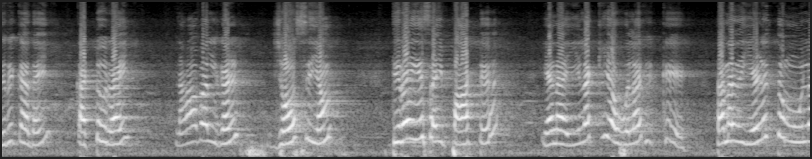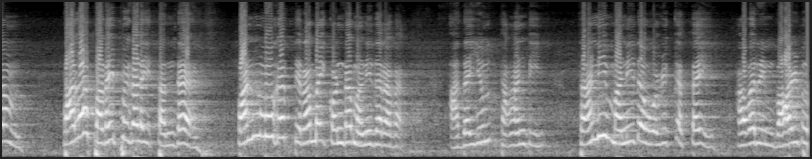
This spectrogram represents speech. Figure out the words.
சிறுகதை கட்டுரை நாவல்கள் ஜோசியம் திரையிசை பாட்டு என இலக்கிய உலகுக்கு தனது எழுத்து மூலம் பல படைப்புகளை தந்த பன்முக திறமை கொண்ட மனிதர் அவர். அதையும் தாண்டி தனி மனித ஒழுக்கத்தை அவரின் வாழ்வு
